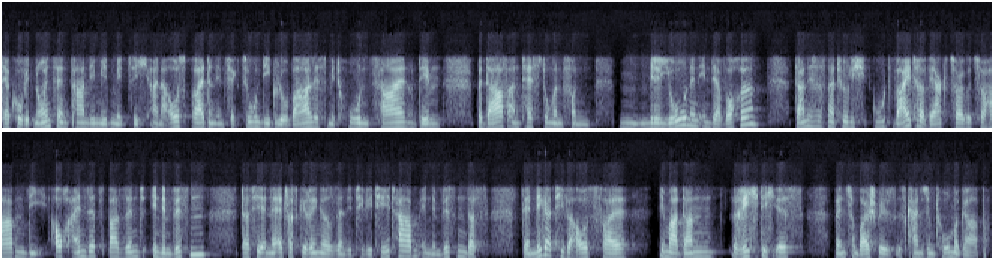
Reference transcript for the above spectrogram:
der Covid-19-Pandemie mit sich einer ausbreitenden Infektion, die global ist, mit hohen Zahlen und dem Bedarf an Testungen von Millionen in der Woche. dann ist es natürlich gut, weitere Werkzeuge zu haben, die auch einsetzbar sind, in dem Wissen, dass wir eine etwas geringere Sensitivität haben, in dem Wissen, dass der negative Ausfall immer dann richtig ist, wenn zum Beispiel es keine Symptome gab.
